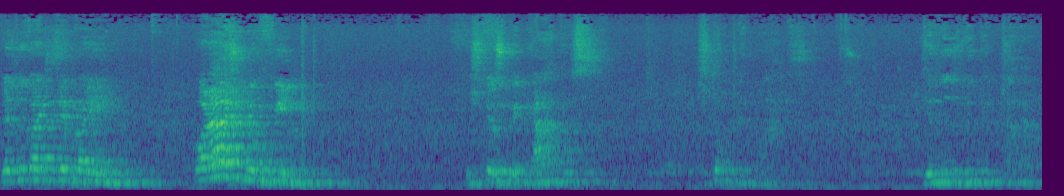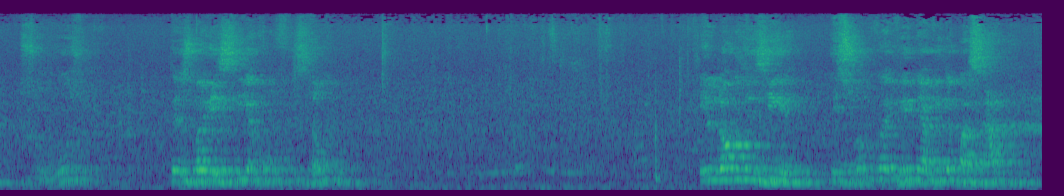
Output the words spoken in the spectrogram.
Jesus vai dizer para ele: Coragem, meu filho, os teus pecados estão. Jesus viu que estava seu rosto transparecia confusão. Ele logo dizia: Esse homem vai ver minha vida passada,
